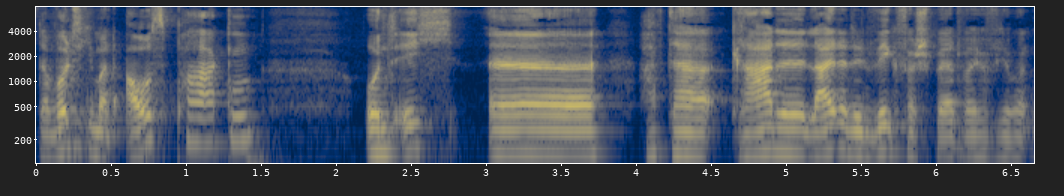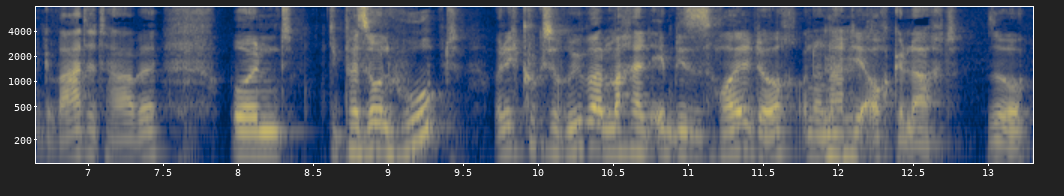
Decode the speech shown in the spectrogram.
da wollte ich jemand ausparken und ich äh, habe da gerade leider den Weg versperrt, weil ich auf jemanden gewartet habe. Und die Person hupt und ich gucke so rüber und mache halt eben dieses Heul doch und dann mhm. hat die auch gelacht. So.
